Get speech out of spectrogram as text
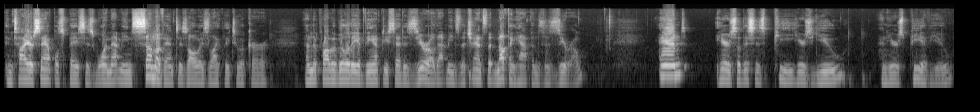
entire sample space is 1, that means some event is always likely to occur. And the probability of the empty set is 0, that means the chance that nothing happens is 0. And here, so this is P, here's U, and here's P of U.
